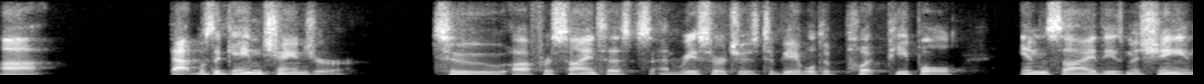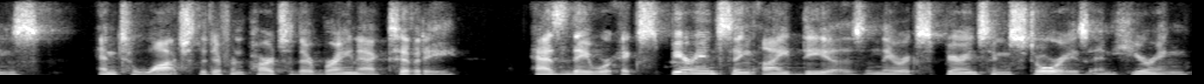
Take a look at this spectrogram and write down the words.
Uh, that was a game changer to uh, for scientists and researchers to be able to put people inside these machines and to watch the different parts of their brain activity as they were experiencing ideas and they were experiencing stories and hearing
